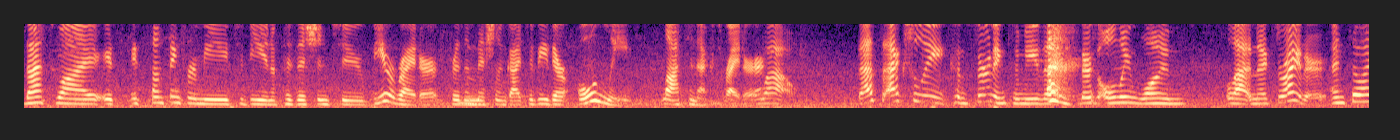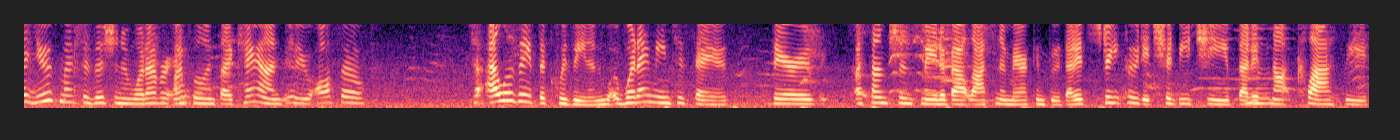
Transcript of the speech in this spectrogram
that's why it's it's something for me to be in a position to be a writer for the Mhm. Michelin Guide, to be their only Latinx writer. Wow. That's actually concerning to me that there's only one Latinx writer. And so I use my position and whatever I'm- influence I can Yeah. to also to elevate the cuisine. And what I mean to say is there's assumptions made about Latin American food that it's street food, it should be cheap, that it's Mhm. not classy.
